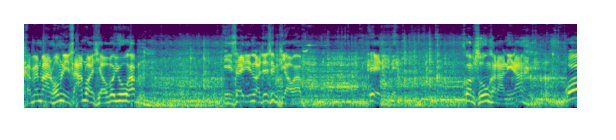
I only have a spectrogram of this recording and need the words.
ขับเป็นบ้านผมนี่สามร้อยเที่ยววาอยูครับนี่ไซดินร้อยเจ็ดสิบเที่ยวครับเท่ดีนี่ความสูงขนาดนี้นะโอ้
